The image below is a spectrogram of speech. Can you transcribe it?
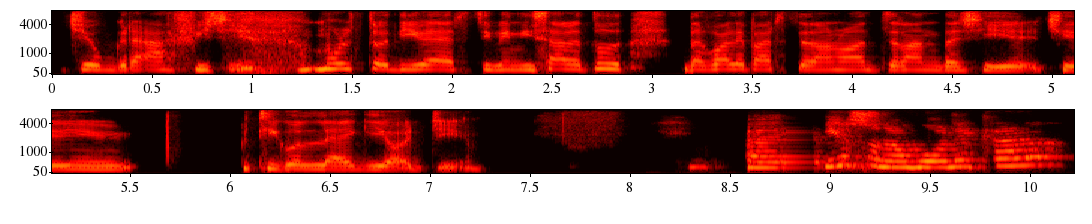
geografici molto diversi, quindi Sara, tu da quale parte della Nuova Zelanda ci, ci ti colleghi oggi? Eh, io sono a Wanaka,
